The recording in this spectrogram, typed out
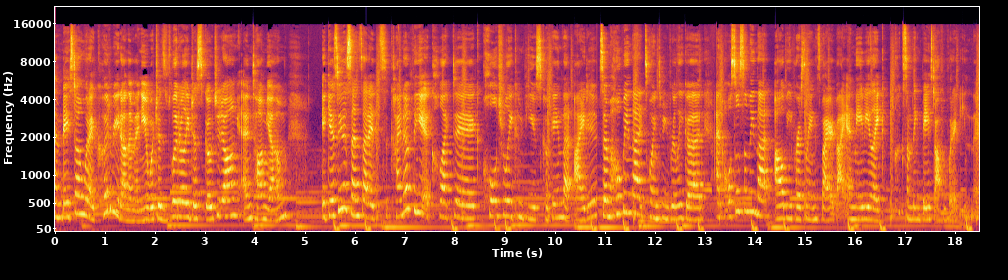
And based on what I could read on the menu, which is literally just gochujang and tom yum, it gives me the sense that it's kind of the eclectic, culturally confused cooking that I do. So I'm hoping that it's going to be really good and also something that I'll be personally inspired by and maybe like cook something based off of what I've eaten there.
